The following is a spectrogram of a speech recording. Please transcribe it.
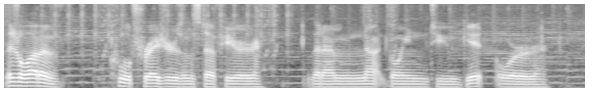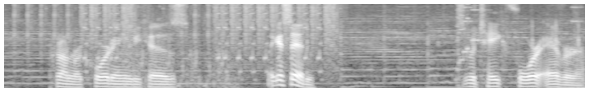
There's a lot of cool treasures and stuff here that I'm not going to get or put on recording because, like I said, this would take forever.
